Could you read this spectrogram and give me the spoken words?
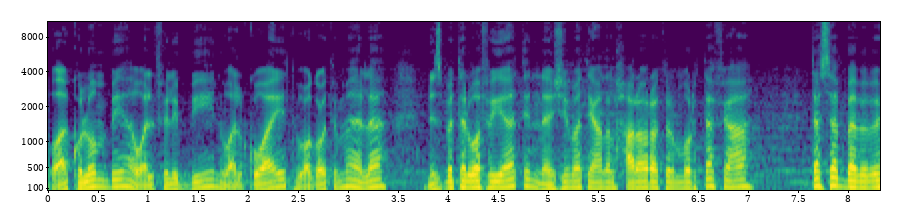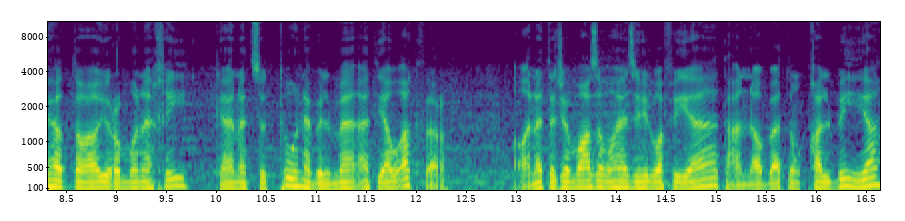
وكولومبيا والفلبين والكويت وغوتمالا نسبة الوفيات الناجمة عن الحرارة المرتفعة تسبب بها التغير المناخي كانت ستون بالمائة أو أكثر. ونتج معظم هذه الوفيات عن نوبات قلبية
